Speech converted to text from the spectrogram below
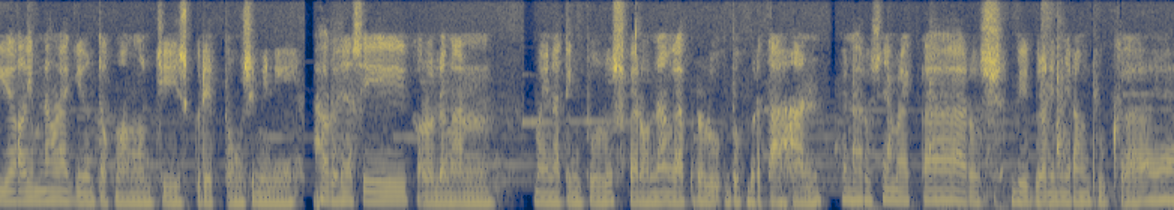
tiga kali menang lagi untuk mengunci Scudetto musim ini harusnya sih kalau dengan main nating tulus Verona nggak perlu untuk bertahan. Dan harusnya mereka harus lebih berani menyerang juga ya.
